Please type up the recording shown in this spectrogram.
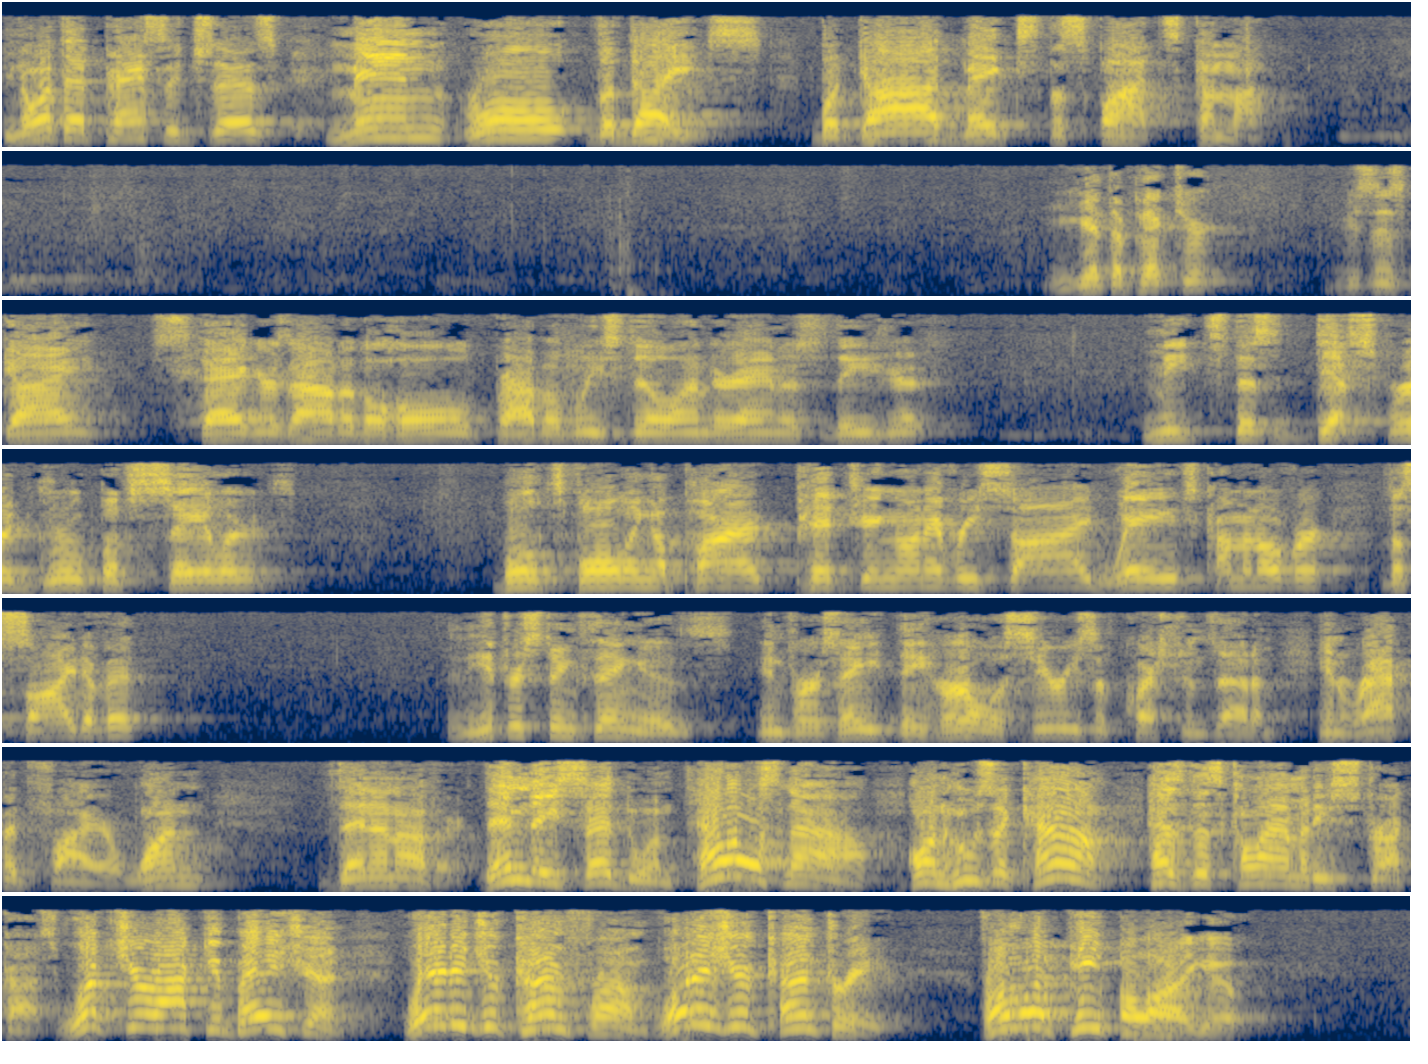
You know what that passage says? Men roll the dice, but God makes the spots come up. You get the picture? Here's this guy staggers out of the hole, probably still under anesthesia, meets this desperate group of sailors, boats falling apart, pitching on every side, waves coming over the side of it. And the interesting thing is, in verse 8, they hurl a series of questions at him in rapid fire, one, then another. Then they said to him, Tell us now, on whose account has this calamity struck us? What's your occupation? Where did you come from? What is your country? From what people are you?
